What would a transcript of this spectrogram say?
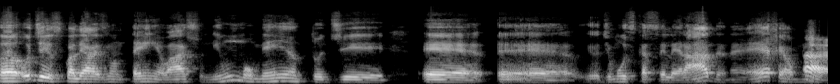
Uh, o disco, aliás, não tem, eu acho, nenhum momento de é, é, de música acelerada, né? É realmente. Ah,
